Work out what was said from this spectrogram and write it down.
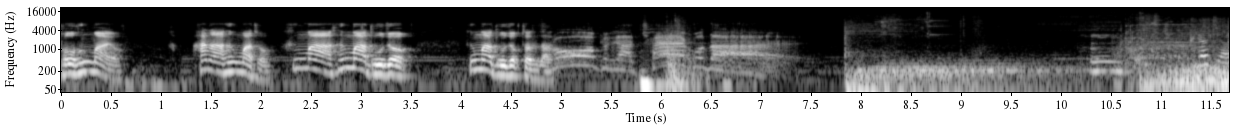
저 흑마요. 하나 흑마 저. 흑마 흑마 도적. 흑마 도적 전사. 로그가 최고다 그러죠.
